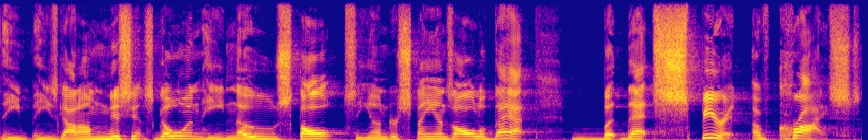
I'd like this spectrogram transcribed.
he, he's got omniscience going. He knows thoughts. He understands all of that. But that spirit of Christ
